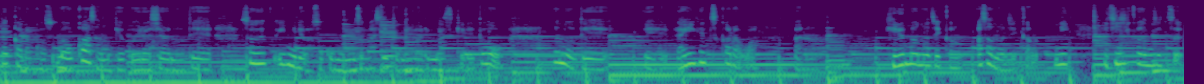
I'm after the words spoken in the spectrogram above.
だからこそ、まあ、お母さんも結構いらっしゃるのでそういう意味ではそこも難しいというのがありますけれどなので、えー、来月からはあの昼間の時間朝の時間に1時間ずつこ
